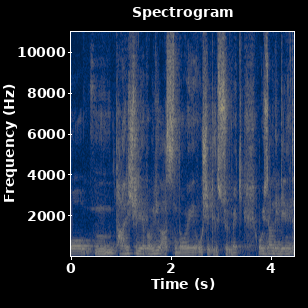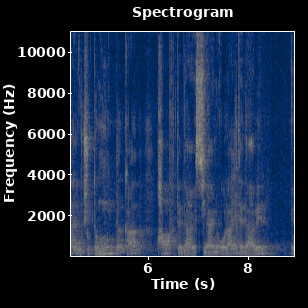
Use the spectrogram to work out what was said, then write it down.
o m, tahriş bile yapabiliyor aslında oraya o şekilde sürmek. O yüzden de genital uçukta mutlaka hap tedavisi yani oral Evet. tedavi e,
